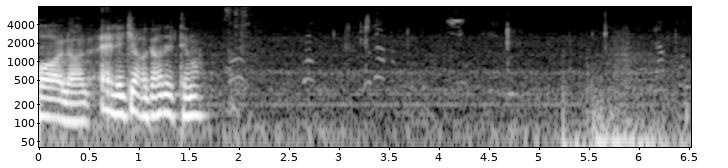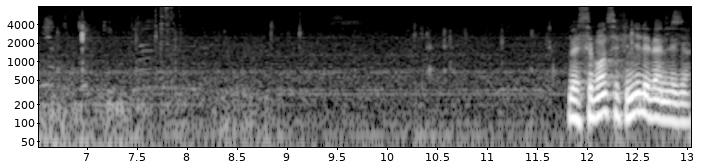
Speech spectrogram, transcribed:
Oh là là, eh les gars, regardez tes mains. Mais c'est bon, c'est fini les veines, les gars.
